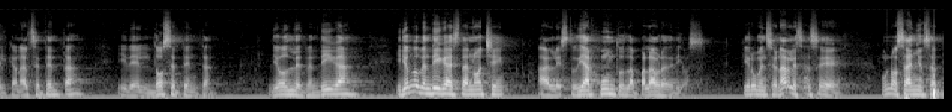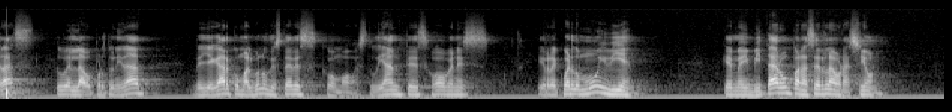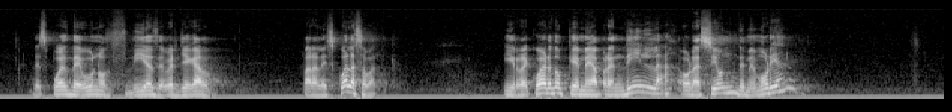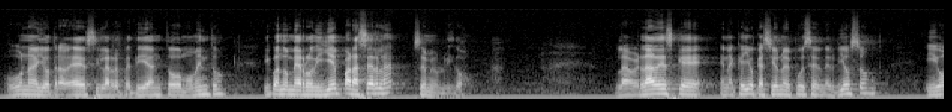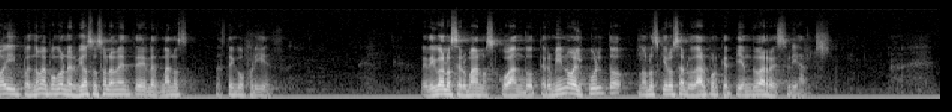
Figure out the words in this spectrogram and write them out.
del canal 70 y del 270. Dios les bendiga y Dios nos bendiga esta noche al estudiar juntos la palabra de Dios. Quiero mencionarles, hace unos años atrás tuve la oportunidad de llegar como algunos de ustedes como estudiantes, jóvenes, y recuerdo muy bien que me invitaron para hacer la oración después de unos días de haber llegado para la escuela sabática. Y recuerdo que me aprendí la oración de memoria una y otra vez y la repetía en todo momento. Y cuando me arrodillé para hacerla, se me olvidó. La verdad es que en aquella ocasión me puse nervioso y hoy pues no me pongo nervioso, solamente las manos las tengo frías. Le digo a los hermanos, cuando termino el culto, no los quiero saludar porque tiendo a resfriarlos.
